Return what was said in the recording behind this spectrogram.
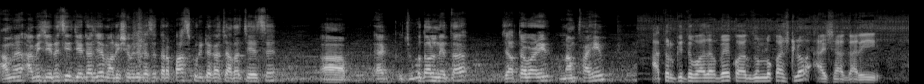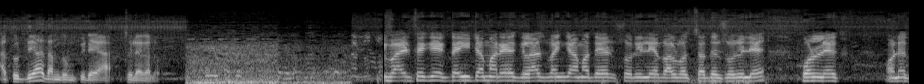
আমি আমি জেনেছি যেটা যে মালিক সমিতির কাছে তারা পাঁচ কোটি টাকা চাঁদা চেয়েছে। আহ, এক যুবদল নেতা যাত্রাবাড়ির নাম ফাহিম। আতর্কিতভাবে কয়েকজন লোক আসলো আয়সা গাড়ি আতুর দিয়া দামদম পিড়াইয়া চলে গেল। বাইরে থেকে একটা ইটা মারে গ্লাস ভাঙ্গে আমাদের শরীরে বাল বাচ্চাদের শরীরে পড়লে অনেক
